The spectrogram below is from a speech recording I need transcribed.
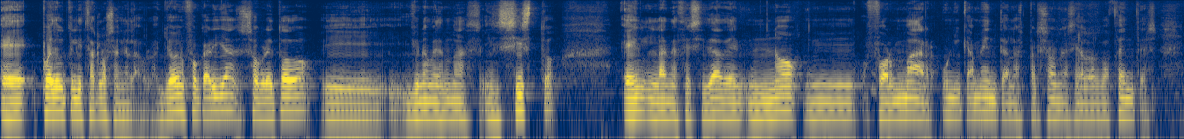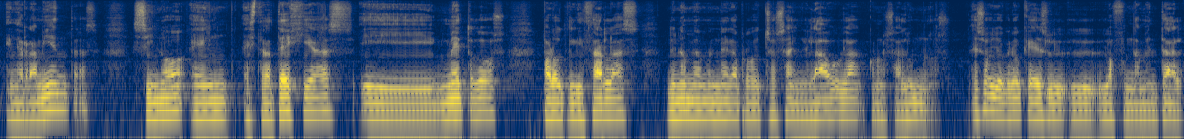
eh, puede utilizarlos en el aula. Yo enfocaría sobre todo, y una vez más insisto, en la necesidad de no mm, formar únicamente a las personas y a los docentes en herramientas, sino en estrategias y métodos para utilizarlas de una manera provechosa en el aula con los alumnos. Eso yo creo que es lo fundamental.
